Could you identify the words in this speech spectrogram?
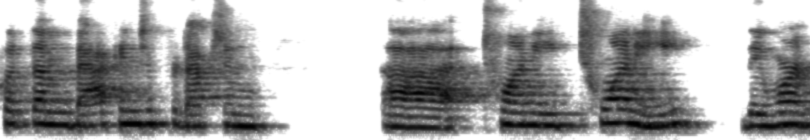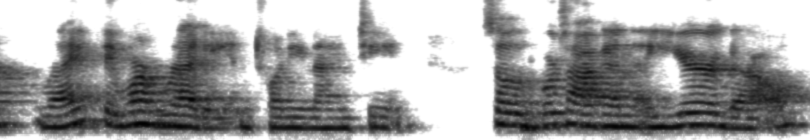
put them back into production uh 2020 they weren't right they weren't ready in 2019 so we're talking a year ago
